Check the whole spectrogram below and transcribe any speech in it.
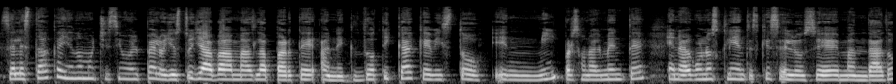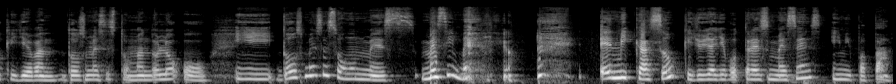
se le estaba cayendo muchísimo el pelo y esto ya va más la parte anecdótica que he visto en mí personalmente, en algunos clientes que se los he mandado que llevan dos meses tomándolo o y dos meses o un mes, mes y medio. En mi caso, que yo ya llevo tres meses y mi papá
